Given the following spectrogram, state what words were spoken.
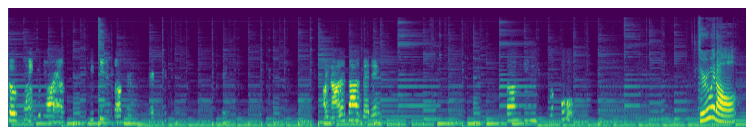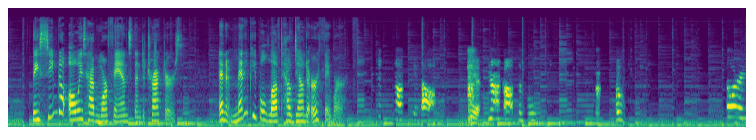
To a point with your health. You see the doctor. I'm not a diabetic. So I mean, we're cool. Through it all, they seemed to always have more fans than detractors, and many people loved how down to earth they were. Just knock it off. Yeah. Knock off the bullshit. Oh. Sorry.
